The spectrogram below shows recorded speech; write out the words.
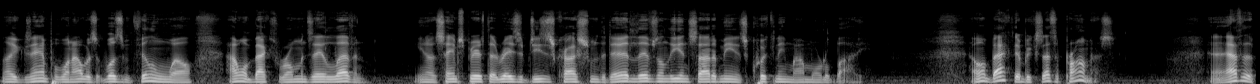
Like example, when I was wasn't feeling well, I went back to Romans eight eleven. You know, the same spirit that raised up Jesus Christ from the dead lives on the inside of me and is quickening my mortal body. I went back there because that's a promise. And if,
